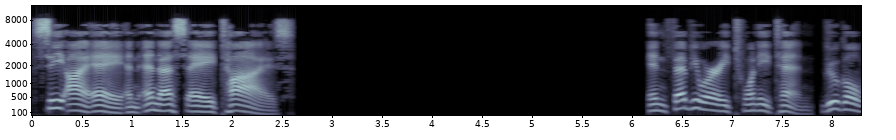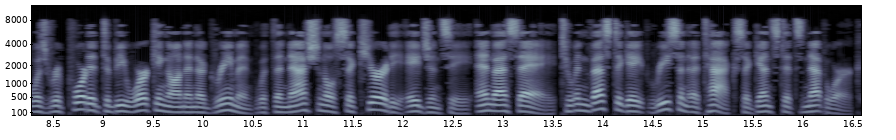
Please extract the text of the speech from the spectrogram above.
CIA and NSA ties In February 2010, Google was reported to be working on an agreement with the National Security Agency (NSA) to investigate recent attacks against its network.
